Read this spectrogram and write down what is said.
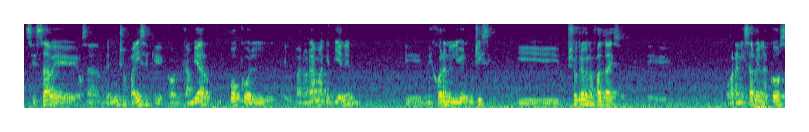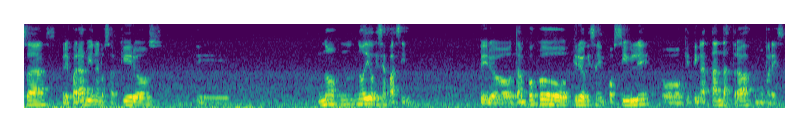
se sabe, o sea, de muchos países que con cambiar un poco el, el panorama que tienen, eh, mejoran el nivel muchísimo. Y yo creo que nos falta eso. eh, organizar bien las cosas, preparar bien a los arqueros. eh, no, no digo que sea fácil, pero tampoco creo que sea imposible o que tenga tantas trabas como parece.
